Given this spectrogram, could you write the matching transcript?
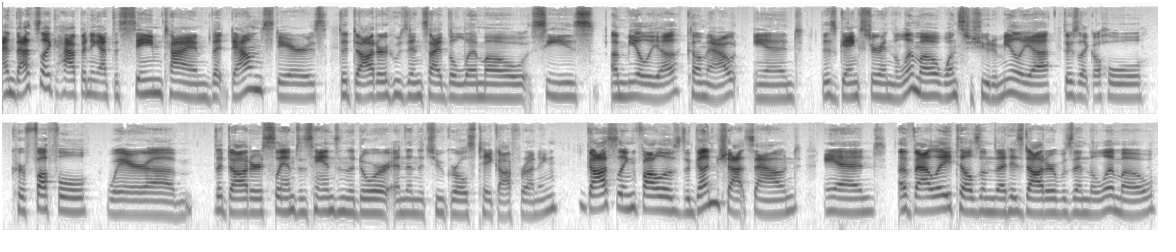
And that's like happening at the same time that downstairs, the daughter who's inside the limo sees Amelia come out, and this gangster in the limo wants to shoot Amelia. There's like a whole kerfuffle where um, the daughter slams his hands in the door, and then the two girls take off running. Gosling follows the gunshot sound, and a valet tells him that his daughter was in the limo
